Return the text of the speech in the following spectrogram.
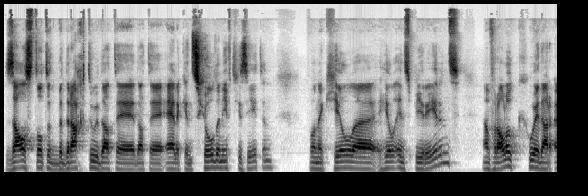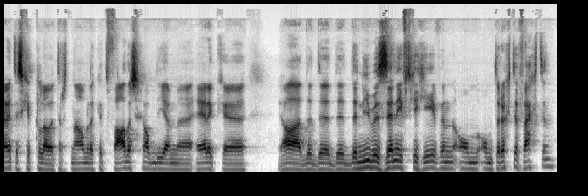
zelfs tot het bedrag toe dat hij, dat hij eigenlijk in schulden heeft gezeten, vond ik heel, uh, heel inspirerend. En vooral ook hoe hij daaruit is geklauterd, namelijk het vaderschap die hem uh, eigenlijk uh, ja, de, de, de, de nieuwe zin heeft gegeven om, om terug te vechten.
